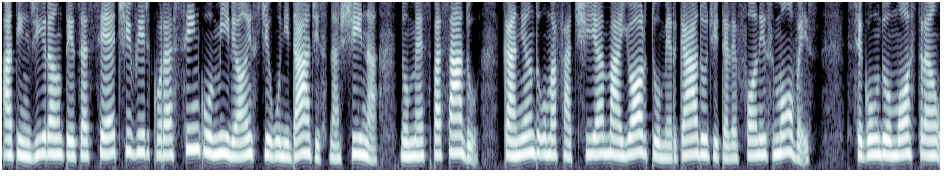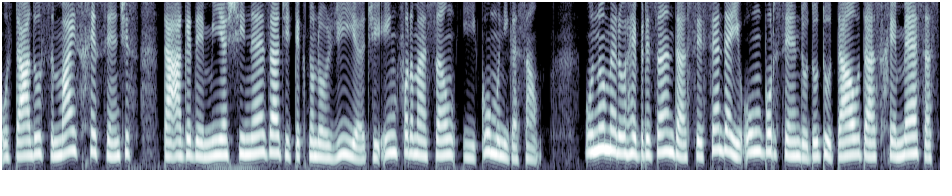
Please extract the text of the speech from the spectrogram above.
atingiram 17,5 milhões de unidades na China no mês passado, ganhando uma fatia maior do mercado de telefones móveis, segundo mostram os dados mais recentes da Academia Chinesa de Tecnologia de Informação e Comunicação. O número representa 61% do total das remessas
